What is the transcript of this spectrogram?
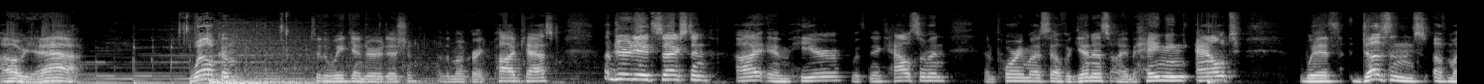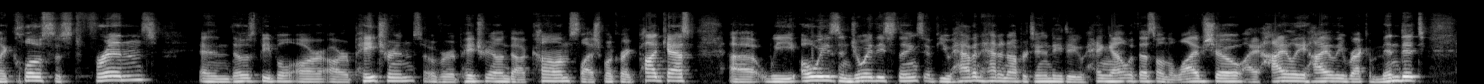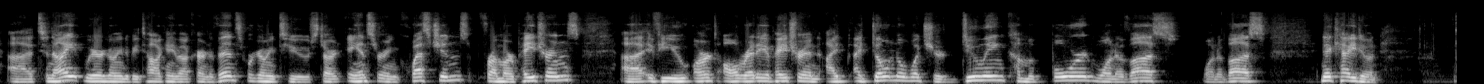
Oh, yeah. Welcome to the Weekender edition of the Muckrake Podcast. I'm Jared Yates Sexton. I am here with Nick Hauselman and pouring myself a Guinness. I am hanging out with dozens of my closest friends and those people are our patrons over at patreon.com slash podcast uh, we always enjoy these things. If you haven't had an opportunity to hang out with us on the live show i highly highly recommend it. Uh, tonight we're going to be talking about current events. We're going to start answering questions from our patrons. Uh, if you aren't already a patron I, I don't know what you're doing. Come aboard one of us one of us. Nick how you doing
